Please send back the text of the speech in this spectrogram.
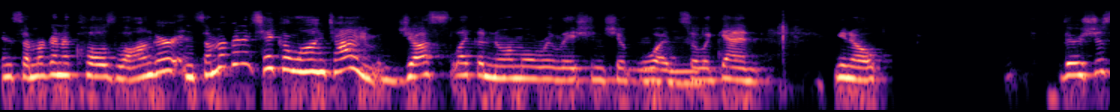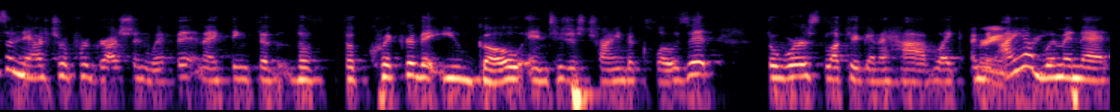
and some are going to close longer and some are going to take a long time just like a normal relationship would. Mm-hmm. so again you know there's just a natural progression with it. And i think that the, the quicker that you go into just trying to close it the worse luck you're going to have. Like i mean right. i have women that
